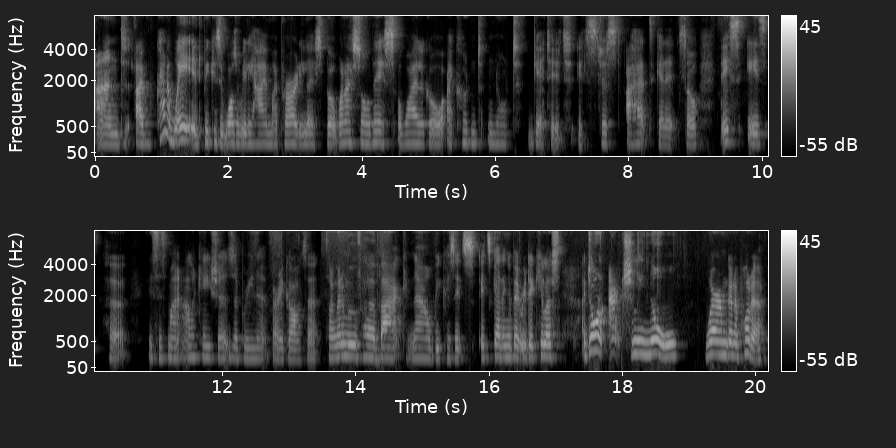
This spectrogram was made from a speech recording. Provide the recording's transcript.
and I've kind of waited because it wasn't really high on my priority list. But when I saw this a while ago, I couldn't not get it. It's just, I had to get it. So this is her. This is my Alocasia Zebrina variegata. So I'm going to move her back now because it's it's getting a bit ridiculous. I don't actually know where I'm going to put her.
